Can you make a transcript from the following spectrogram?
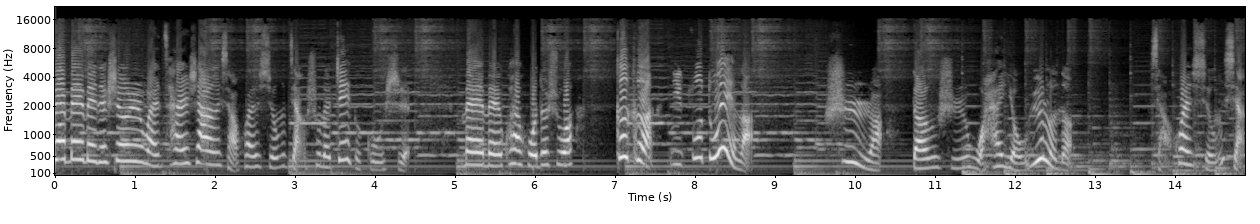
在妹妹的生日晚餐上，小浣熊讲述了这个故事。妹妹快活地说：“哥哥，你做对了。”“是啊，当时我还犹豫了呢。”小浣熊想。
